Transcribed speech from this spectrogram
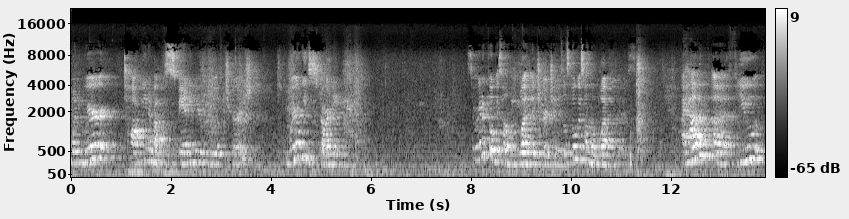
when we're talking about expanding your view of church, where are we starting? So we're going to focus on what the church is. Let's focus on the what first. I have a few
